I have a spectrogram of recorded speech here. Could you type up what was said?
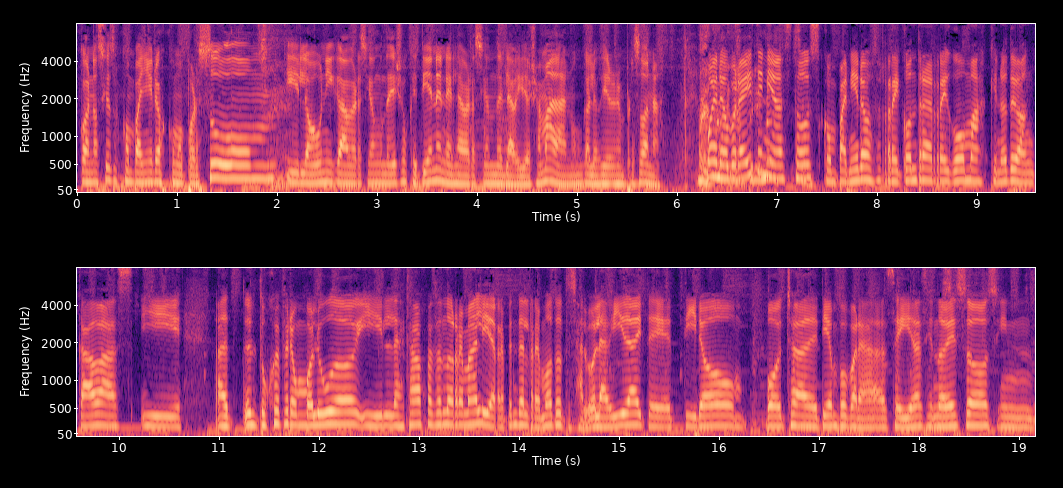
conoció a sus compañeros como por Zoom Sí. y la única versión de ellos que tienen es la versión de la videollamada, nunca los vieron en persona. Bueno, por la ahí tenías todos compañeros recontra regomas que no te bancabas y a- tu jefe era un boludo y la estabas pasando re mal y de repente el remoto te salvó la vida y te tiró bocha de tiempo para seguir haciendo eso sin,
